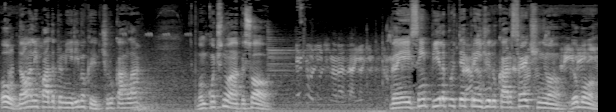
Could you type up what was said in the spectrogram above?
Ô, oh, dá uma limpada pra mim ali, meu querido. Tira o carro lá. Vamos continuar, pessoal. Ganhei 100 pila por ter prendido o cara certinho, ó. Deu bom.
